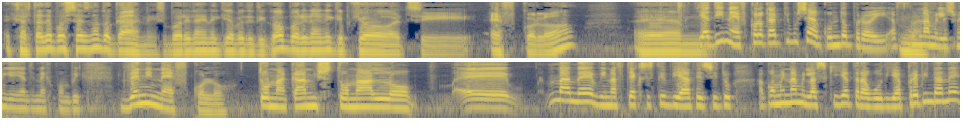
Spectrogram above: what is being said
εξαρτάται πώς θες να το κάνεις. Μπορεί να είναι και απαιτητικό, μπορεί να είναι και πιο έτσι εύκολο. Ε, μ, Γιατί είναι εύκολο κάποιοι που σε ακούν το πρωί, αφού Ναι. να μιλήσουμε και για την εκπομπή. Δεν είναι εύκολο το να κάνεις τον άλλο ε, να ανέβει, να φτιάξεις τη διάθεση του. Ακόμη να μιλάς και για τραγούδια. Πρέπει να είναι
